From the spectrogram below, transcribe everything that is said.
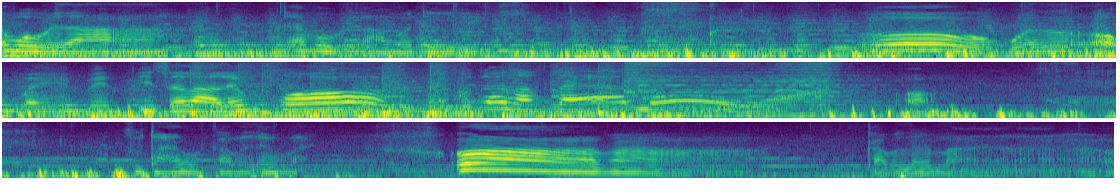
จะหมดเวลาจะหมดเวลาพอดีเลยคลิปเนี่ยโอ้กูออกไปเป็นอิสระแล้วทุกคนกูได้สามแต้มเลยอสุดท้ายผมกลับมาเล่นใหม่ว้ามากลับมาเล่นใหม่แล้ว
